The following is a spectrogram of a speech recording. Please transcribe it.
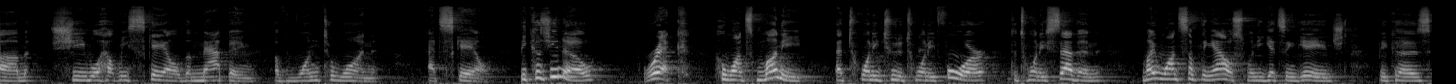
Um, she will help me scale the mapping of one to one at scale. Because you know, Rick, who wants money at 22 to 24 to 27, might want something else when he gets engaged because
